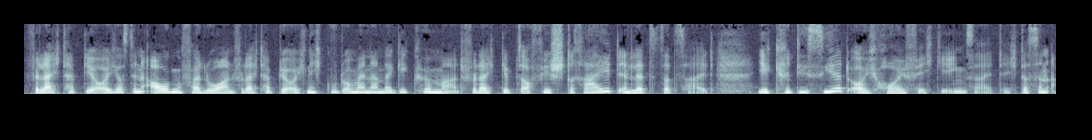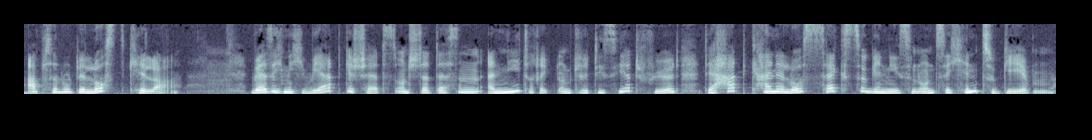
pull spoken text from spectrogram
Vielleicht habt ihr euch aus den Augen verloren, vielleicht habt ihr euch nicht gut umeinander gekümmert, vielleicht gibt es auch viel Streit in letzter Zeit. Ihr kritisiert euch häufig gegenseitig. Das sind absolute Lustkiller. Wer sich nicht wertgeschätzt und stattdessen erniedrigt und kritisiert fühlt, der hat keine Lust, Sex zu genießen und sich hinzugeben.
